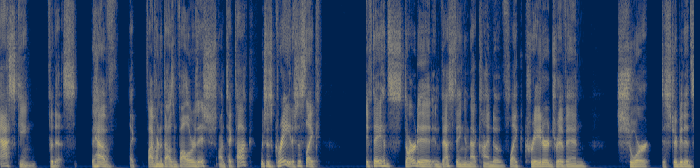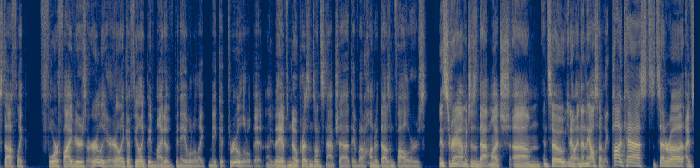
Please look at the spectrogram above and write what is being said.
asking for this. They have like 500,000 followers ish on TikTok, which is great. It's just like if they had started investing in that kind of like creator driven short distributed stuff like four or five years earlier, like I feel like they might have been able to like make it through a little bit. Uh, they have no presence on Snapchat. They have about 100,000 followers. Instagram, which isn't that much. Um, and so, you know, and then they also have like podcasts, etc. I've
